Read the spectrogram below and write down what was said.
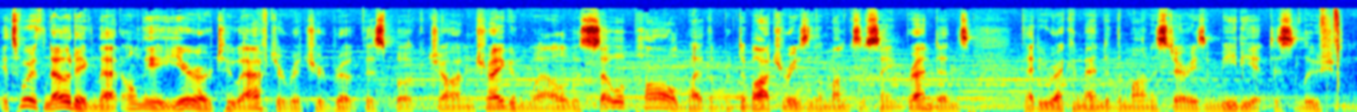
It's worth noting that only a year or two after Richard wrote this book, John Tregonwell was so appalled by the debaucheries of the monks of St. Brendan's that he recommended the monastery's immediate dissolution.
